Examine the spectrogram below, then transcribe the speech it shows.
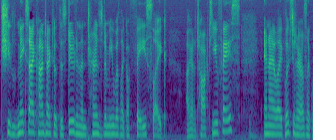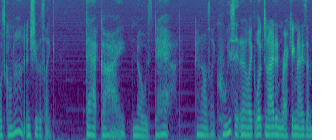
she makes eye contact with this dude, and then turns to me with like a face like I gotta talk to you face, and I like looked at her. I was like, "What's going on?" And she was like, "That guy knows dad." And I was like, "Who is it?" And I like looked, and I didn't recognize him.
